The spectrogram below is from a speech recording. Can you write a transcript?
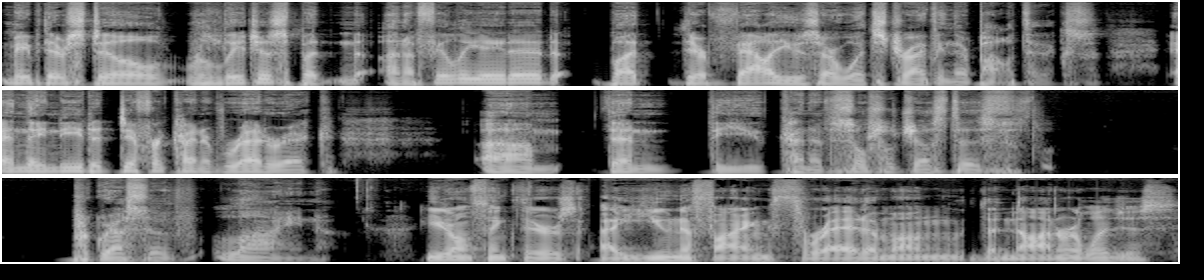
maybe they're still religious but unaffiliated, but their values are what's driving their politics, and they need a different kind of rhetoric um, than the kind of social justice progressive line. You don't think there's a unifying thread among the non-religious?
